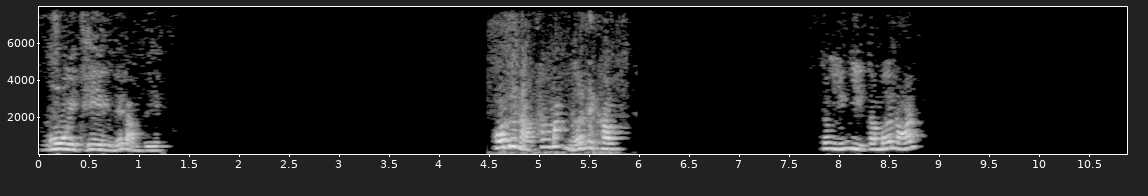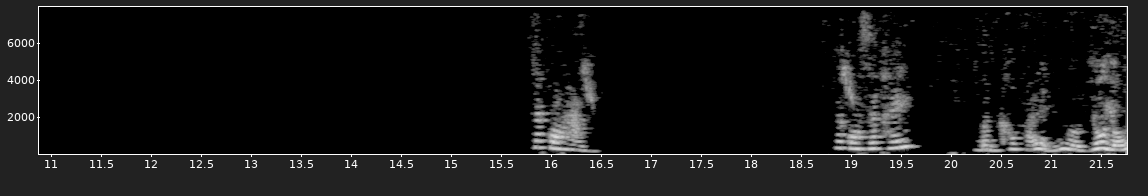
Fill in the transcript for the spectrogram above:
Ngồi thiền để làm việc. Có thứ nào thắc mắc nữa hay không? Trong những gì ta mới nói. Các con hành các con sẽ thấy mình không phải là những người vô dụng.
